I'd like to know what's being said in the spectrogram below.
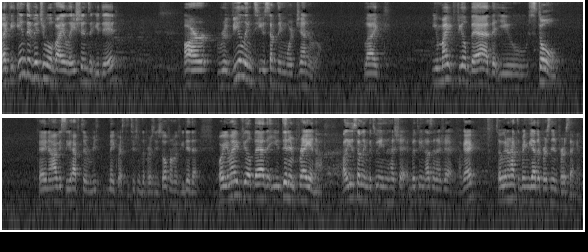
Like the individual violations that you did are revealing to you something more general like you might feel bad that you stole. Okay, now obviously you have to re- make restitution to the person you stole from if you did that, or you might feel bad that you didn't pray enough. I'll use something between Hashem, between us and Hashem. Okay, so we don't have to bring the other person in for a second.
